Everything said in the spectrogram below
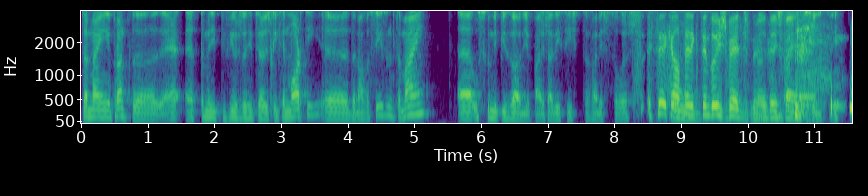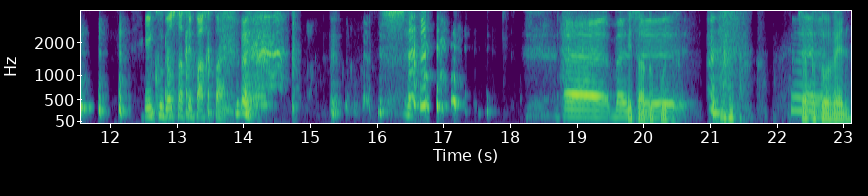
também, pronto, eh, é- é- também vi os dois episódios de Rick and Morty, eh, da nova season também. Ah, o segundo episódio, pá, eu já disse isto a várias pessoas. Isso é aquela O- série que tem dois velhos, né? Dois velhos, sim, sim. em que um deles está sempre a arretar. Ah, mas, Coitado do puto. Já passou a velho.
